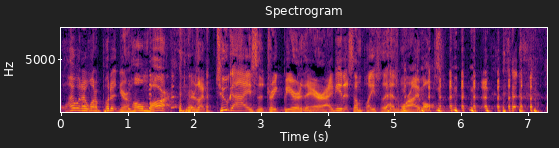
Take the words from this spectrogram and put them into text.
Well, Why would I want to put it in your home bar? There's like two guys that drink beer there. I need it someplace that has more eyeballs.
